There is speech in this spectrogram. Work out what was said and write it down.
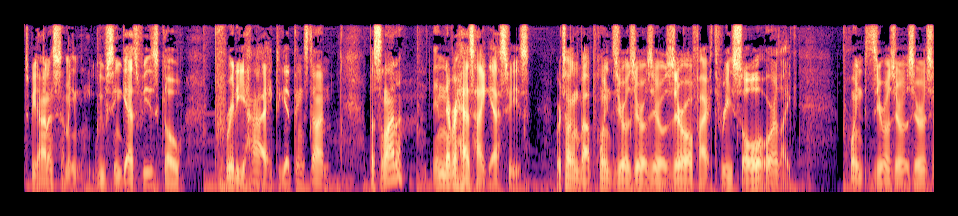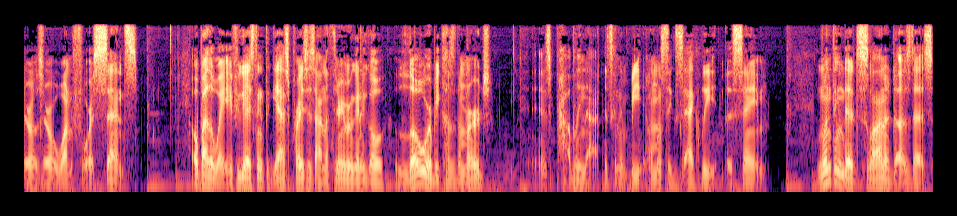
to be honest. I mean, we've seen gas fees go pretty high to get things done. But Solana, it never has high gas fees. We're talking about 0.0000053 SOL or like 0.0000014 cents. Oh, by the way, if you guys think the gas prices on Ethereum are going to go lower because of the merge, it's probably not. It's going to be almost exactly the same. One thing that Solana does that's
